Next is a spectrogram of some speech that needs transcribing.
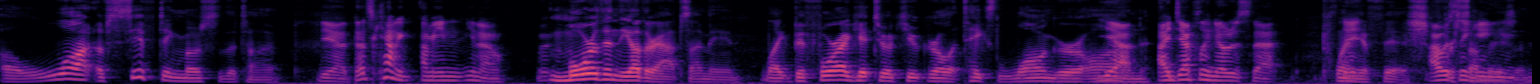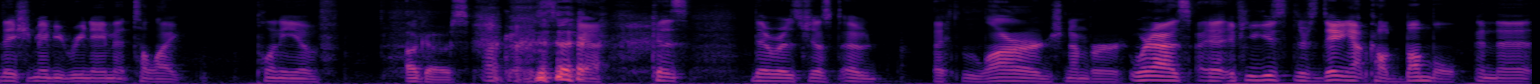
a lot of sifting most of the time. Yeah, that's kind of. I mean, you know. More than the other apps, I mean. Like before I get to a cute girl, it takes longer on Yeah, I definitely noticed that. Plenty They- of Fish. I was thinking they should maybe rename it to like plenty of Uggos. Uggos. yeah, because there was just a, a large number. Whereas uh, if you use there's a dating app called Bumble, and the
